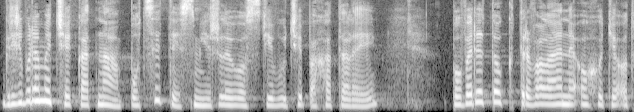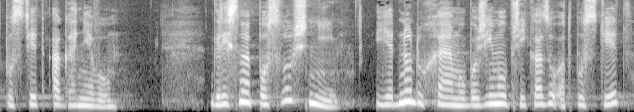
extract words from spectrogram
když budeme čekat na pocity smířlivosti vůči pachateli, povede to k trvalé neochotě odpustit a k hněvu. Když jsme poslušní jednoduchému božímu příkazu odpustit,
